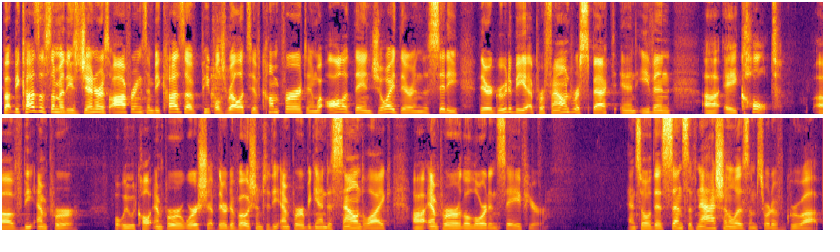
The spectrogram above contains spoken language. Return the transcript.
But because of some of these generous offerings and because of people's relative comfort and what all that they enjoyed there in the city, there grew to be a profound respect and even uh, a cult of the emperor what we would call emperor worship. Their devotion to the emperor began to sound like uh, Emperor, the Lord and Savior. And so this sense of nationalism sort of grew up,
